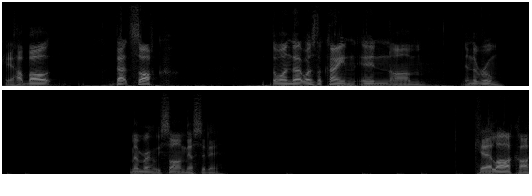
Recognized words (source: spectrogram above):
Okay, how about that sock? The one that was the kind in um in the room. Remember? We saw him yesterday. Kela ka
